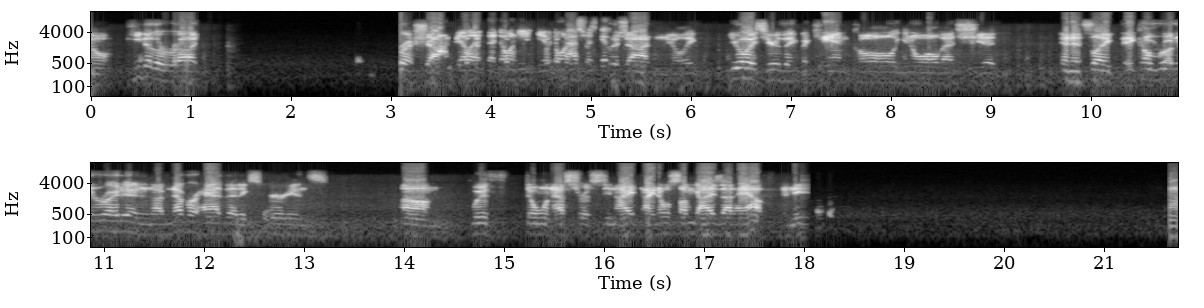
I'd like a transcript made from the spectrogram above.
know, heat of the rut, for a shot, know, like, that no one, you know, don't ask for give it a shot, and you know, like you always hear the, the can call, you know, all that shit. And it's like they come running right in, and I've never had that experience um, with doing estrus. You know, I, I know some guys that have, and they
